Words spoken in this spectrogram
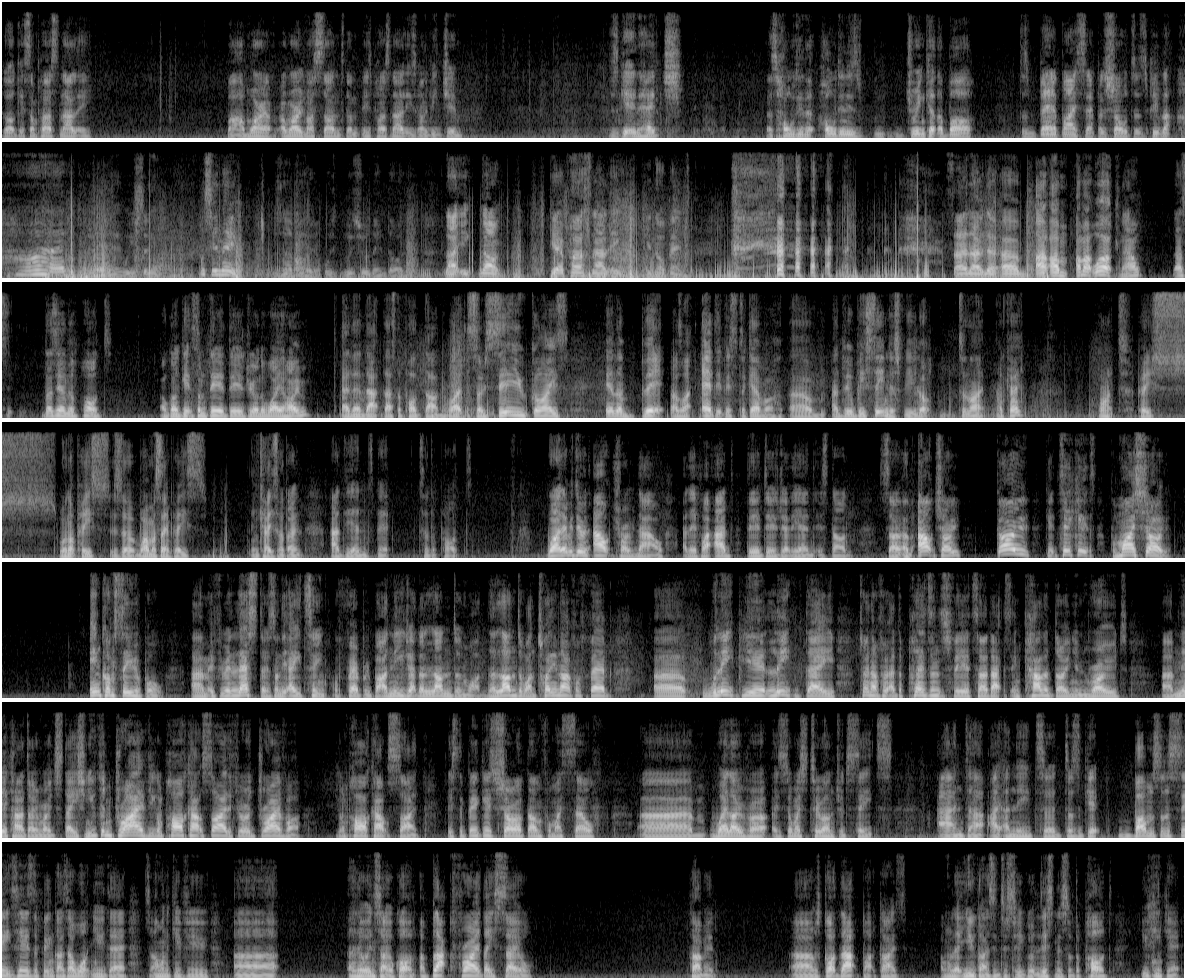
You gotta get some personality. But I'm worried. I'm worried my son's gonna, his personality is gonna be gym. Just getting hedge that's holding holding his drink at the bar, just bare bicep and shoulders. People like, hi. Yeah, we say, what's your name? Xavier. What, what's your name, dog? Like, no, get a personality. You're not bad. so no, look, um, I, I'm I'm at work now. That's that's the end of the pod. I'm gonna get some Dear Deirdre on the way home, and then that that's the pod done. Right. So see you guys in a bit as I edit this together. Um, and we'll be seeing this for you lot tonight. Okay? Right. Peace. Well, not peace. Is uh, why am I saying peace? In case I don't add the end bit to the pod. Right, let me do an outro now, and if I add Dear Deirdre at the end, it's done. So, um, outro, go get tickets for my show. Inconceivable. Um, if you're in Leicester, it's on the 18th of February, but I need you at the London one. The London one, 29th of Feb, uh, leap year, leap day, 29th at the Pleasance Theatre. That's in Caledonian Road, um, near Caledonian Road Station. You can drive, you can park outside if you're a driver. You can park outside. It's the biggest show I've done for myself. Um, well over, it's almost 200 seats. And uh, I, I, need to just get bums on seats. Here's the thing, guys. I want you there. So I want to give you uh, a little insight. We've got a, a Black Friday sale coming. Uh, it's got that, but guys, I'm gonna let you guys into secret, listeners of the pod. You can get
